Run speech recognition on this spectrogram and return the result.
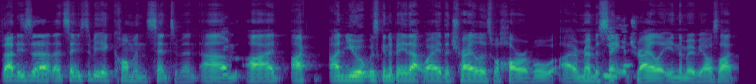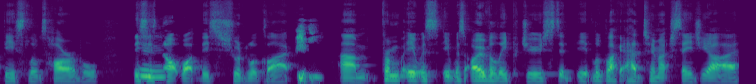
That is a, that seems to be a common sentiment. Um, I, I I knew it was going to be that way. The trailers were horrible. I remember seeing a trailer in the movie. I was like, this looks horrible. This is Mm. not what this should look like. Um, from it was it was overly produced. It, it looked like it had too much CGI.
